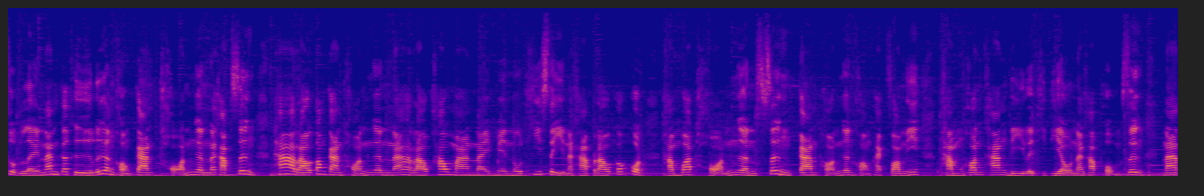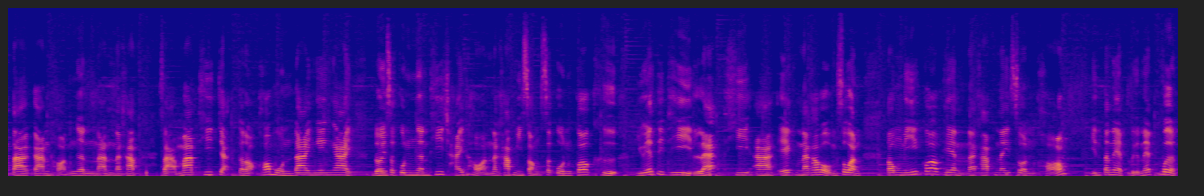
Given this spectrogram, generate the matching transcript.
สุดเลยนั่นก็คือเรื่องของการถอนเงินนะครับ ซึ่งถ้าเราต้องการถอนเงินนะเราเข้ามาในเมนูทีสี่4นะครับเราก็กดคำว่าถอนเงิน ซึ่งการถอนเงินของแพลตฟอร์มนี้ทำค่อนข้างดีเลยทีเดียวนะครับผมซึ่งหน้าตาการถอนเงินนั้นนะครับสามารถที่จะกรอกข้อมูลได้ง่าย ๆ โดยสกุลเงินที่ใช้ถอนนะครับมี 2 สกุลก็คือ USDT และ TRX นะครับผมส่วนตรงนี้ก็เป็นนะครับในส่วนของอินเทอร์เน็ตหรือเน็ตเวิร์ก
